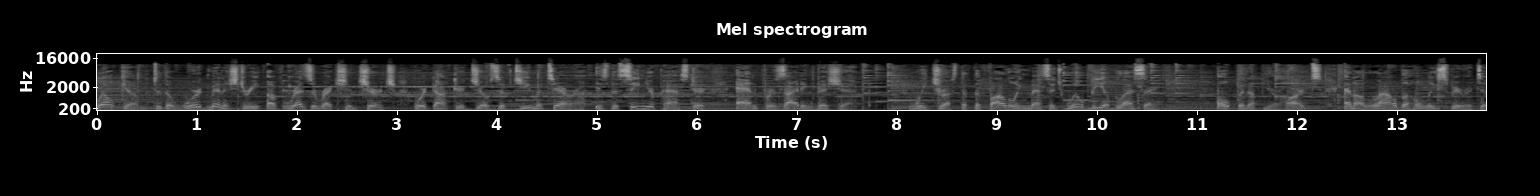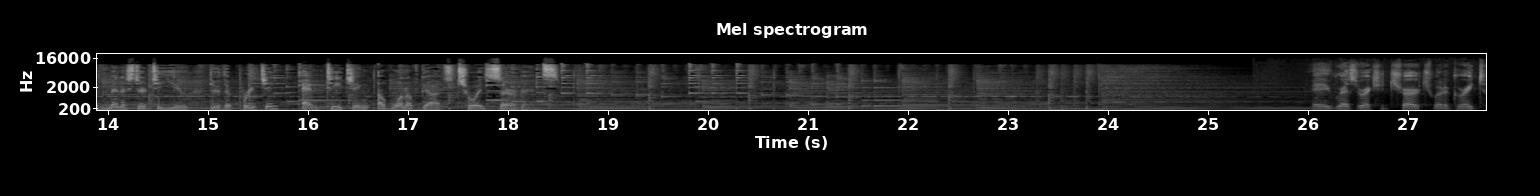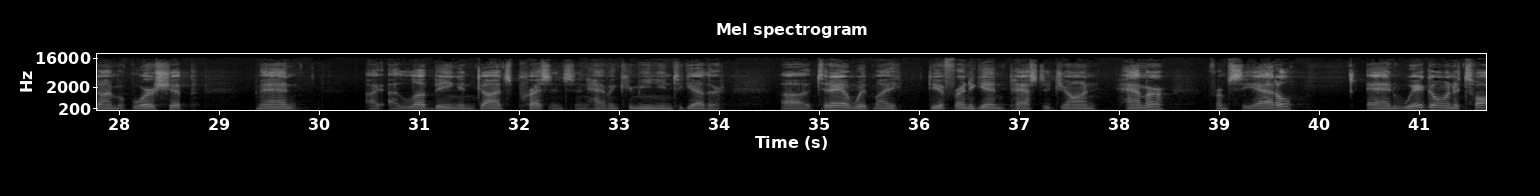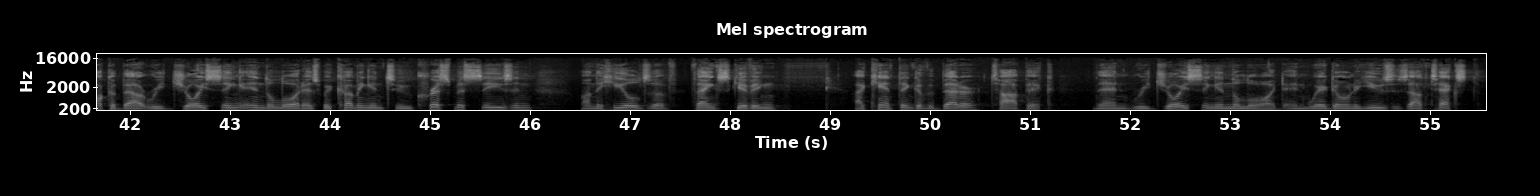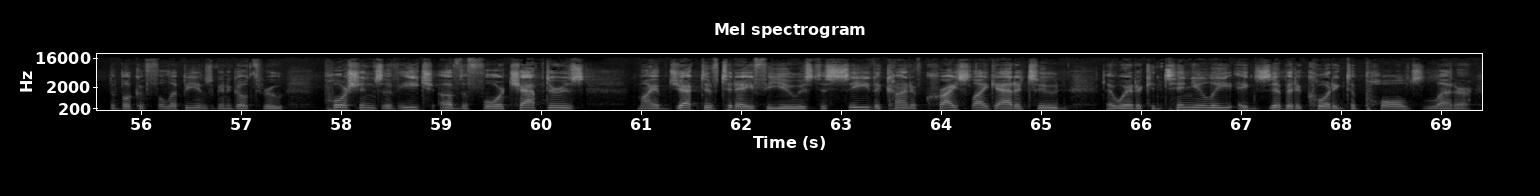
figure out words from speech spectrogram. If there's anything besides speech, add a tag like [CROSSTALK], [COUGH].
Welcome to the Word Ministry of Resurrection Church, where Dr. Joseph G. Mattera is the senior pastor and presiding bishop. We trust that the following message will be a blessing. Open up your hearts and allow the Holy Spirit to minister to you through the preaching and teaching of one of God's choice servants. Hey, Resurrection Church, what a great time of worship. Man, I, I love being in God's presence and having communion together. Uh, today I'm with my dear friend again, Pastor John Hammer from Seattle, and we're going to talk about rejoicing in the Lord as we're coming into Christmas season on the heels of Thanksgiving. I can't think of a better topic than rejoicing in the Lord, and we're going to use as our text the book of Philippians. We're going to go through portions of each of the four chapters. My objective today for you is to see the kind of Christ like attitude that we're to continually exhibit according to Paul's letter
